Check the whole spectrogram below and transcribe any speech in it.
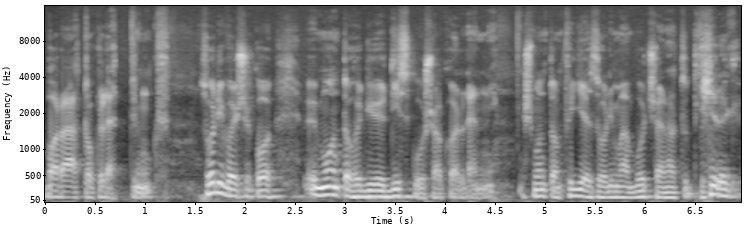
barátok lettünk Zolival, és akkor ő mondta, hogy ő diszkós akar lenni. És mondtam, figyelj Zoli, már bocsánatot kérek,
